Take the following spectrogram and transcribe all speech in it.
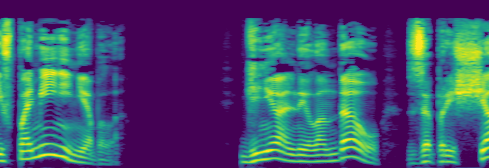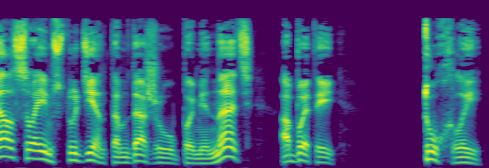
и в помине не было. Гениальный Ландау запрещал своим студентам даже упоминать об этой тухлой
